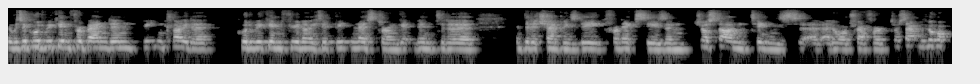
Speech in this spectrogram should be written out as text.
it was a good weekend for Bandon, beating Clyda. Good weekend for United, beating Leicester and getting into the into the Champions League for next season. Just on things at, at Old Trafford, just having to look up,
